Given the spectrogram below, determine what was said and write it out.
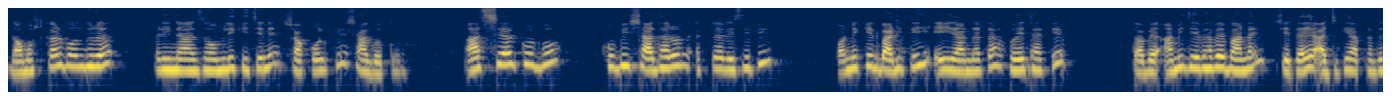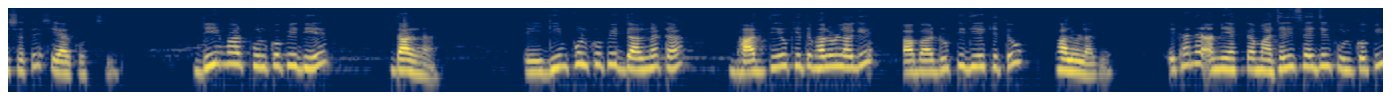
নমস্কার বন্ধুরা রিনাজ হোমলি কিচেনে সকলকে স্বাগত। আজ শেয়ার করব খুবই সাধারণ একটা রেসিপি অনেকের বাড়িতেই এই রান্নাটা হয়ে থাকে, তবে আমি যেভাবে বানাই সেটাই আজকে আপনাদের সাথে শেয়ার করছি। ডিম আর ফুলকপি দিয়ে ডালনা। এই ডিম ফুলকপির ডালনাটা ভাত দিয়েও খেতে ভালো লাগে, আবার রুটি দিয়ে খেতেও ভালো লাগে। এখানে আমি একটা মাঝারি সাইজের ফুলকপি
